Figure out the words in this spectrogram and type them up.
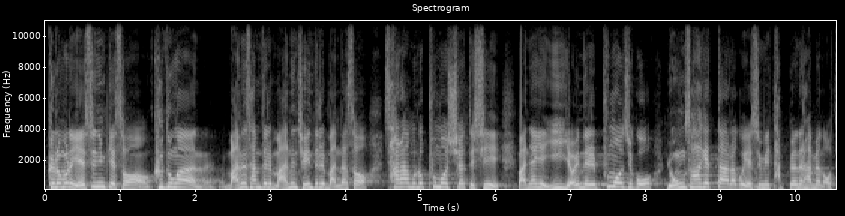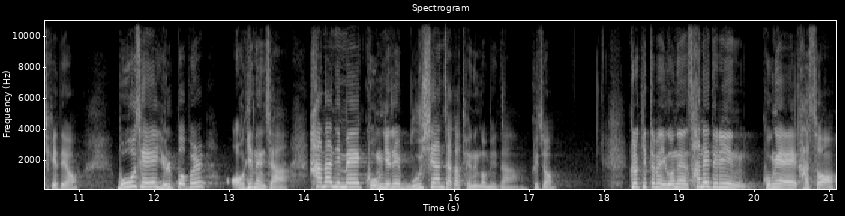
그러므로 예수님께서 그동안 많은 사람들을, 많은 죄인들을 만나서 사랑으로 품어주셨듯이 만약에 이 여인을 품어주고 용서하겠다라고 예수님이 답변을 하면 어떻게 돼요? 모세의 율법을 어기는 자, 하나님의 공의를 무시한 자가 되는 겁니다. 그죠? 그렇기 때문에 이거는 사내들인 공회에 가서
